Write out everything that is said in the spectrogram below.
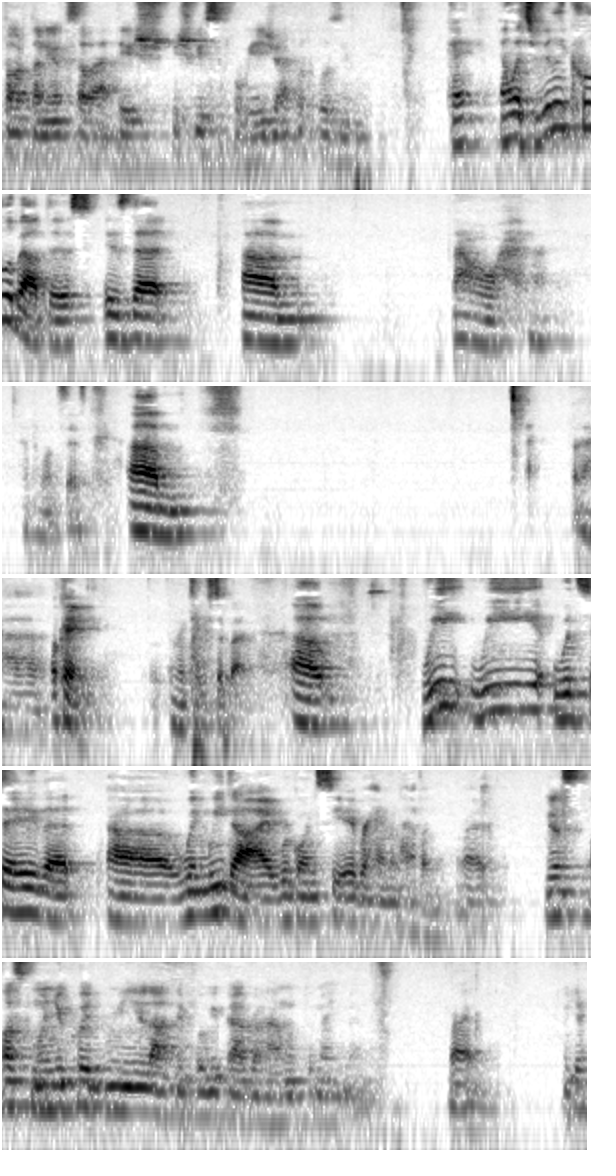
tartani a szavát, és, és vissza fogja Izsákot hozni. Okay? And what's really cool about this is that, um, oh, I don't want to say this. Um, uh, okay, let me take a step back. Uh, we, we would say that uh, when we die, we're going to see Abraham in heaven, right? Yes. Mi azt, azt mondjuk, hogy mi látni fogjuk Ábrahámot a mennyben. Right? Ugye?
